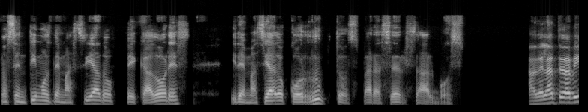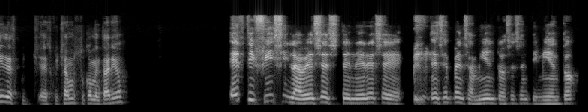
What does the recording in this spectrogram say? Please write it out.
nos sentimos demasiado pecadores y demasiado corruptos para ser salvos? Adelante, David, escuchamos tu comentario. Es difícil a veces tener ese, ese pensamiento, ese sentimiento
